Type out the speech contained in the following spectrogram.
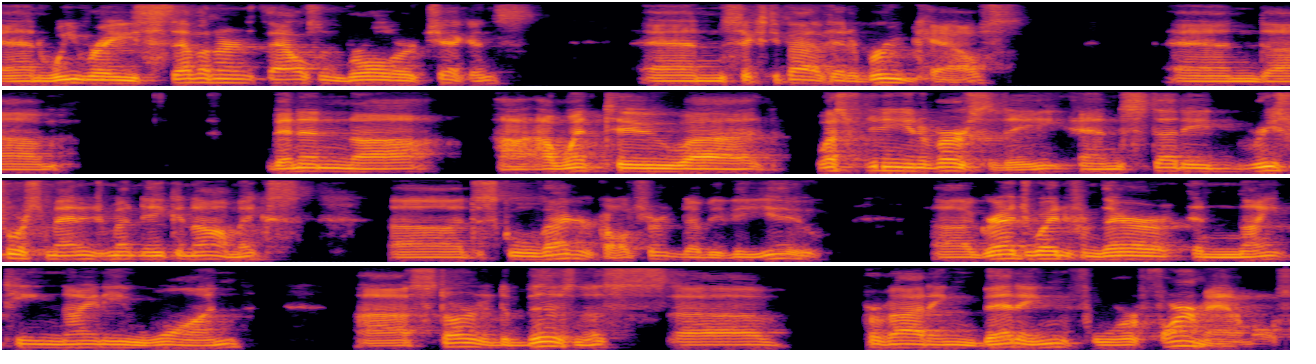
And we raise 700,000 broiler chickens and 65 head of brood cows. And um, then in, uh, I went to uh, West Virginia University and studied resource management and economics at the School of Agriculture at WVU. Uh, graduated from there in 1991. Uh, started a business uh, providing bedding for farm animals,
